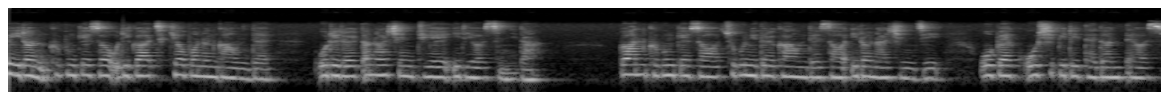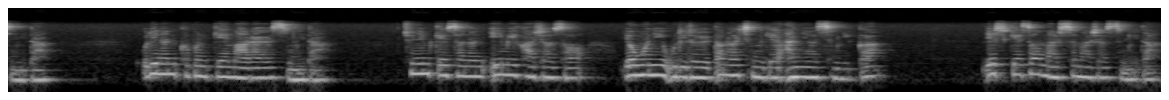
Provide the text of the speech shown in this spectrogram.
일은 그분께서 우리가 지켜보는 가운데 우리를 떠나신 뒤의 일이었습니다. 또한 그분께서 죽은 이들 가운데서 일어나신 지 550일이 되던 때였습니다. 우리는 그분께 말하였습니다. 주님께서는 이미 가셔서 영원히 우리를 떠나신 게 아니었습니까? 예수께서 말씀하셨습니다.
